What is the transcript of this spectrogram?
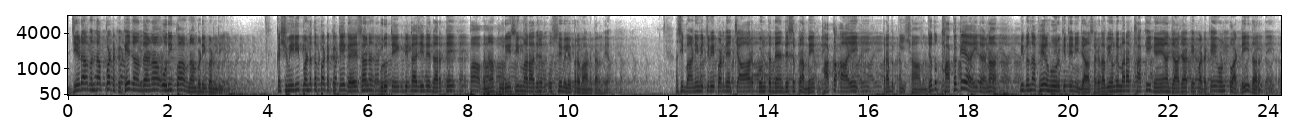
ਜਿਹੜਾ ਬੰਦਾ ਭਟਕ ਕੇ ਜਾਂਦਾ ਨਾ, ਉਹਦੀ ਭਾਵਨਾ ਬੜੀ ਬਣਦੀ ਹੈ। ਕਸ਼ਮੀਰੀ ਪੰਡਤ ਭਟਕ ਕੇ ਗਏ ਸਨ। ਗੁਰੂ ਤੇਗ ਬਹਾਦਰ ਜੀ ਦੇ ਦਰ ਤੇ ਭਾਵਨਾ ਪੂਰੀ ਸੀ। ਮਹਾਰਾਜ ਨੇ ਉਸੇ ਵੇਲੇ ਪ੍ਰਵਾਨ ਕਰ ਲਿਆ। ਅਸੀਂ ਬਾਣੀ ਵਿੱਚ ਵੀ ਪੜ੍ਹਦੇ ਹਾਂ, ਚਾਰ ਕੁੰਟ ਦੈਂ ਦਿਸ ਭ੍ਰਮੇ, ਥੱਕ ਆਏ ਪ੍ਰਭ ਕੀ ਸ਼ਾਮ। ਜਦੋਂ ਥੱਕ ਕੇ ਆਈਦਾ ਨਾ, ਵੀ ਬੰਦਾ ਫਿਰ ਹੋਰ ਕਿਤੇ ਨਹੀਂ ਜਾ ਸਕਦਾ, ਵੀ ਉਹਦੇ ਮਹਾਰਾਜ ਥੱਕ ਹੀ ਗਏ ਆ ਜਾ ਜਾ ਕੇ ਭਟਕੇ, ਹੁਣ ਤੁਹਾਡੇ ਹੀ ਦਰ ਤੇ ਆ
